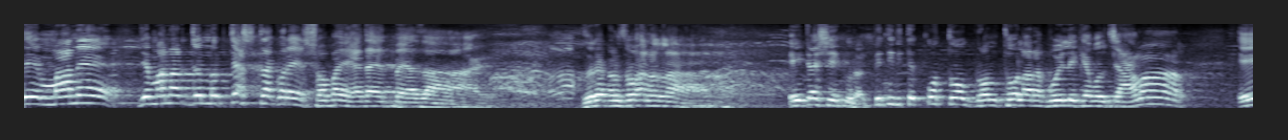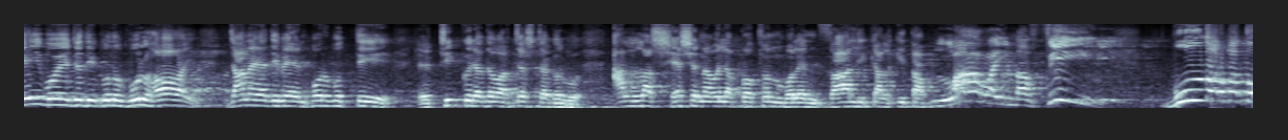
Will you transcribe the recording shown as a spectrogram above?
যে মানে যে মানার জন্য চেষ্টা করে, সবাই হেদায়ত পেয়ে যায়। এইটা সে কোরআন। পৃথিবীতে কত গ্রন্থলারা, বই লিখে বলছে, আমার এই বইয়ে যদি কোনো ভুল হয় জানাইয়া দিবেন পরবর্তী ঠিক করে দেওয়ার চেষ্টা করব। আল্লাহ শেষে না বলে প্রথম বলেন জালিকাল কিতাব ফি। ভুল ধরবা তো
